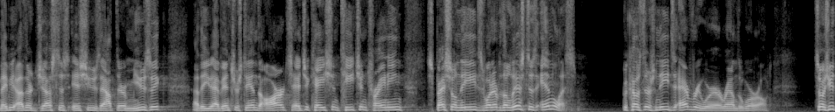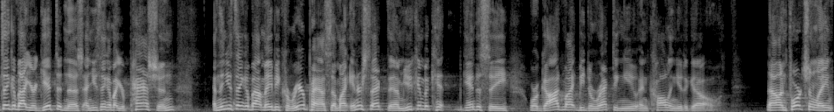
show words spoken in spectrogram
maybe other justice issues out there, music uh, that you have interest in, the arts, education, teaching, training, special needs, whatever. The list is endless because there's needs everywhere around the world. So as you think about your giftedness and you think about your passion, and then you think about maybe career paths that might intersect them, you can begin to see where God might be directing you and calling you to go. Now, unfortunately,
